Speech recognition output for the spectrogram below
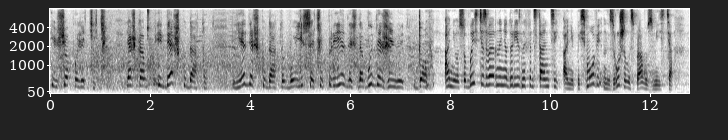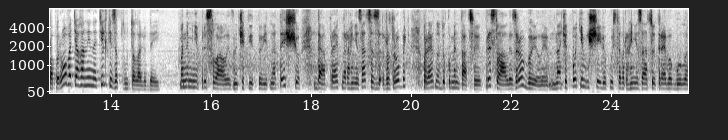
і все полетить. Я ж кажу, ідеш куди-то, їдеш куди-то, боїшся, чи приїдеш, да будеш живий вдома. Ані особисті звернення до різних інстанцій, ані письмові не зрушили справу з місця. Паперова тяганина тільки заплутала людей. Вони мені прислали значить, відповідь на те, що да, проектна організація розробить проектну документацію. Прислали, зробили. Значить, потім іще в якусь там організацію треба було.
